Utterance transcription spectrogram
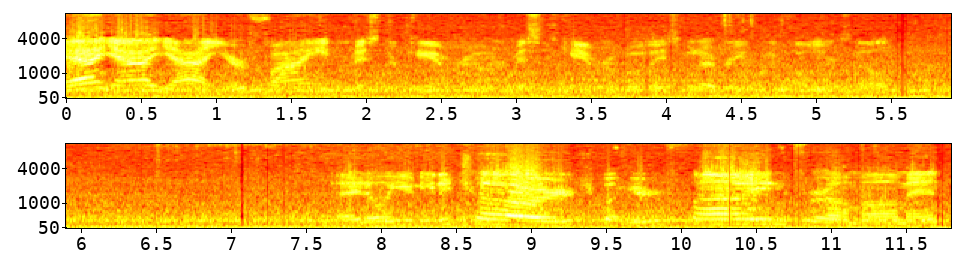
Yeah, yeah, yeah, you're fine, Mr. Cameron, or Mrs. Cameron Boys, whatever you want to call yourself. I know you need a charge, but you're fine for a moment.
